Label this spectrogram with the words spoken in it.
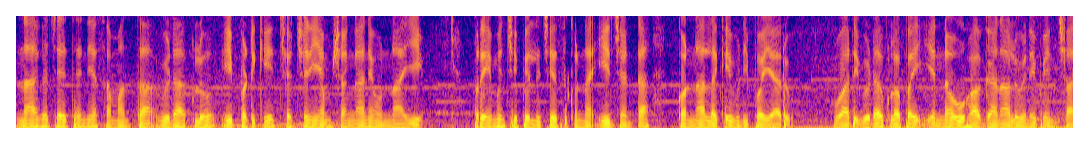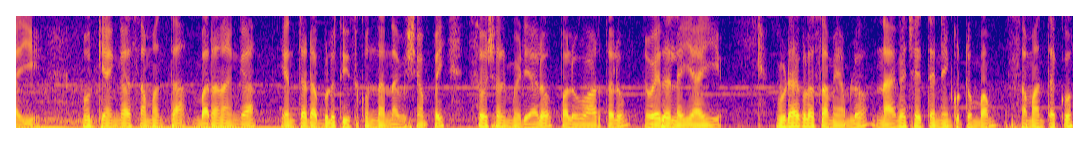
నాగ చైతన్య సమంత విడాకులు ఇప్పటికీ చర్చనీయాంశంగానే ఉన్నాయి. ప్రేమించి పెళ్ళి చేసుకున్న ఈ జంట కొన్నాళ్ళకే విడిపోయారు. వారి విడాకులపై ఎన్నో ఊహాగానాలు వినిపించాయి. ముఖ్యంగా సమంత భరణంగా ఎంత డబ్బులు తీసుకుందన్న విషయంపై సోషల్ మీడియాలో పలు వార్తలు వైరల్ అయ్యాయి. విడాకుల సమయంలో నాగ చైతన్య కుటుంబం సమంతకు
